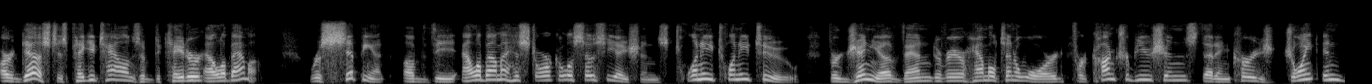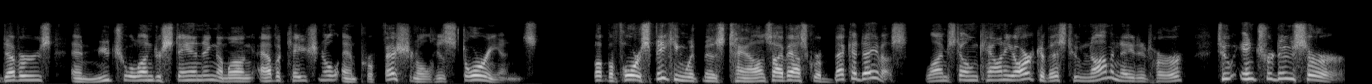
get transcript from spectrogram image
Our guest is Peggy Towns of Decatur, Alabama, recipient of the Alabama Historical Association's 2022 Virginia van der Veer Hamilton Award for contributions that encourage joint endeavors and mutual understanding among avocational and professional historians. But before speaking with Ms. Towns, I've asked Rebecca Davis, Limestone County archivist who nominated her, to introduce her.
